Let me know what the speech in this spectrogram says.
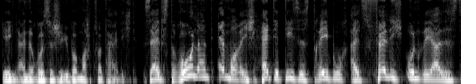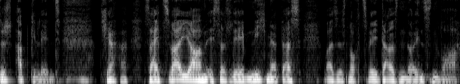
gegen eine russische Übermacht verteidigt. Selbst Roland Emmerich hätte dieses Drehbuch als völlig unrealistisch abgelehnt. Tja, seit zwei Jahren ist das Leben nicht mehr das, was es noch 2019 war.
